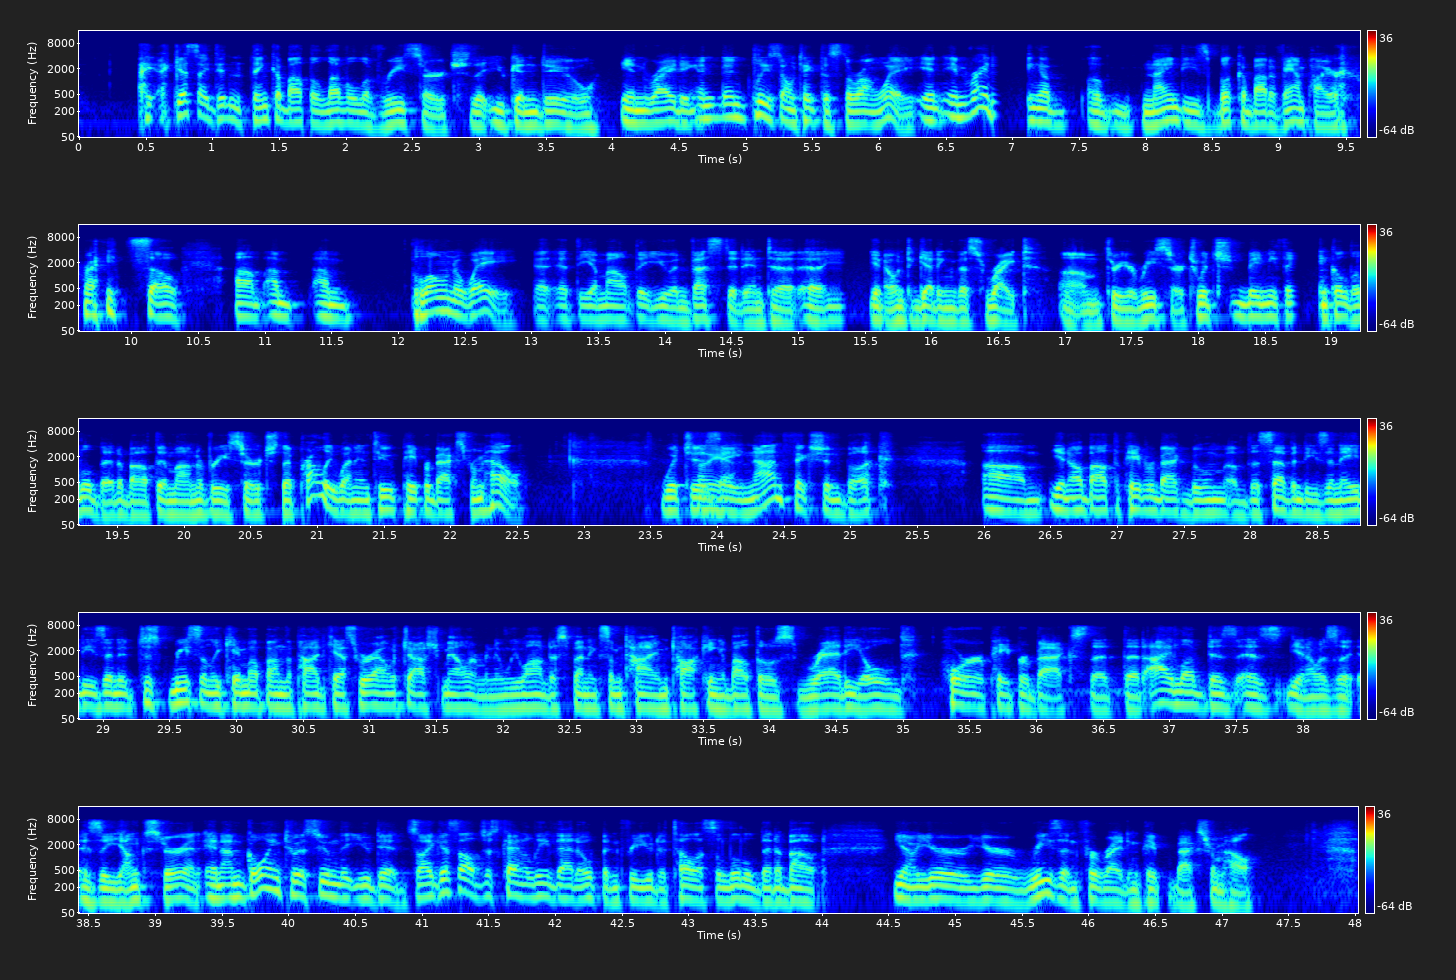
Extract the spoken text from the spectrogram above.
I, I, guess I didn't think about the level of research that you can do in writing. And, and please don't take this the wrong way. In in writing a, a '90s book about a vampire, right? So um, I'm I'm blown away at, at, the amount that you invested into uh, you know into getting this right um, through your research, which made me think a little bit about the amount of research that probably went into Paperbacks from Hell, which is oh, yeah. a nonfiction book um, you know, about the paperback boom of the 70s and 80s. And it just recently came up on the podcast. We were out with Josh Malerman and we wound up spending some time talking about those ratty old horror paperbacks that that I loved as as you know as a as a youngster and, and I'm going to assume that you did. So I guess I'll just kind of leave that open for you to tell us a little bit about you know your your reason for writing paperbacks from hell.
